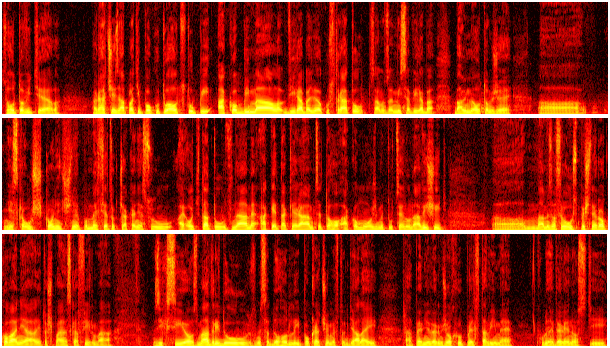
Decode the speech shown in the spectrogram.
zhotoviteľ radšej zaplatí pokutu a odstúpi, ako by mal vyrábať veľkú stratu. Samozrejme, my sa vyrába, bavíme o tom, že a, dneska už konečne po mesiacoch čakania sú aj od štátu známe, aké také rámce toho, ako môžeme tú cenu navýšiť. A, máme za sebou úspešné rokovania, je to španielská firma z ich CEO z Madridu, sme sa dohodli, pokračujeme v tom ďalej. A pevne verím, že o chvíľu predstavíme kvôli verejnosti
